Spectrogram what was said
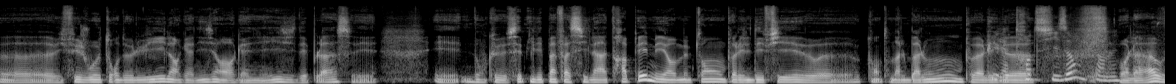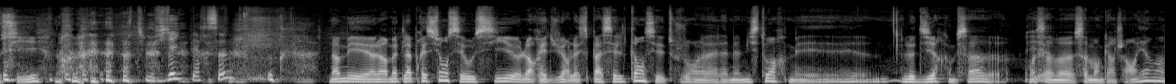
Euh, il fait jouer autour de lui, il organise, il organise, il se déplace. Et, et donc, euh, il n'est pas facile à attraper, mais en même temps, on peut aller le défier euh, quand on a le ballon. On peut aller il a 36 ans, quand même. Voilà, aussi. une vieille personne. non, mais alors mettre la pression, c'est aussi leur réduire l'espace et le temps. C'est toujours la, même histoire, mais le dire comme ça, moi, ça m'engage en rien.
